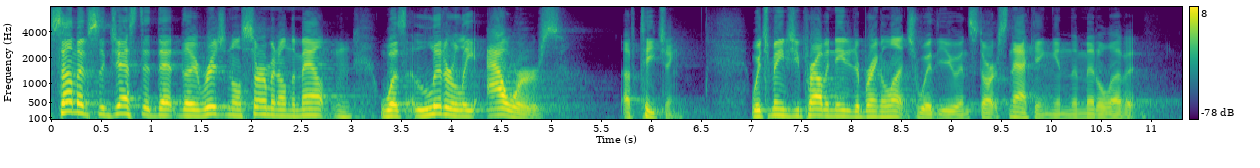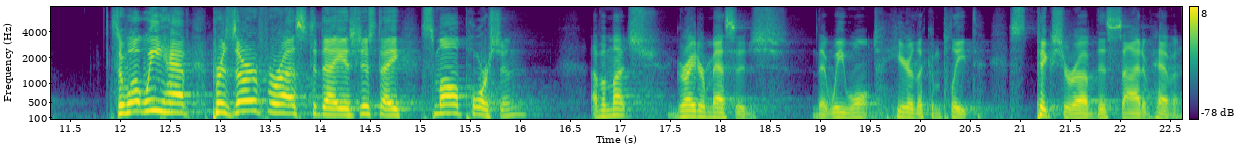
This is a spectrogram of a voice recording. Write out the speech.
Some have suggested that the original Sermon on the Mountain was literally hours of teaching, which means you probably needed to bring lunch with you and start snacking in the middle of it. So, what we have preserved for us today is just a small portion of a much greater message that we won't hear the complete picture of this side of heaven.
